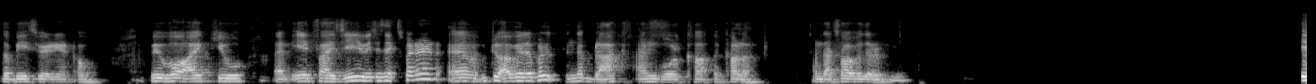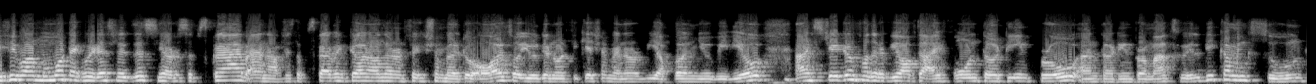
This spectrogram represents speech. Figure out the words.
the base variant of Vivo IQ um, 8 5G, which is expected um, to available in the black and gold color. And that's all with the review. If you want more tech videos like this, you have to subscribe and after subscribing, turn on the notification bell to all so you'll get notification whenever we upload a new video. And stay tuned for the review of the iPhone 13 Pro and 13 Pro Max will be coming soon.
